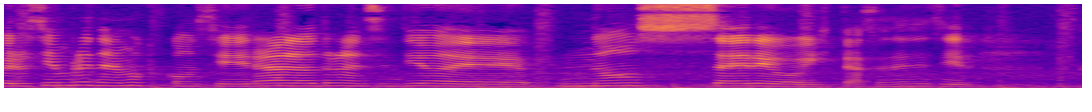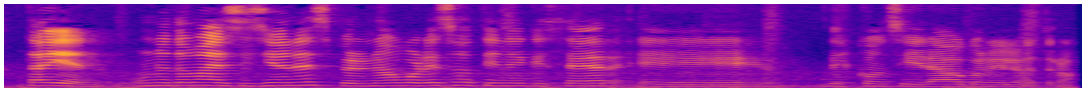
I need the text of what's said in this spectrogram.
pero siempre tenemos que considerar al otro en el sentido de no ser egoístas. Es decir, está bien, uno toma decisiones, pero no por eso tiene que ser eh, desconsiderado con el otro.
